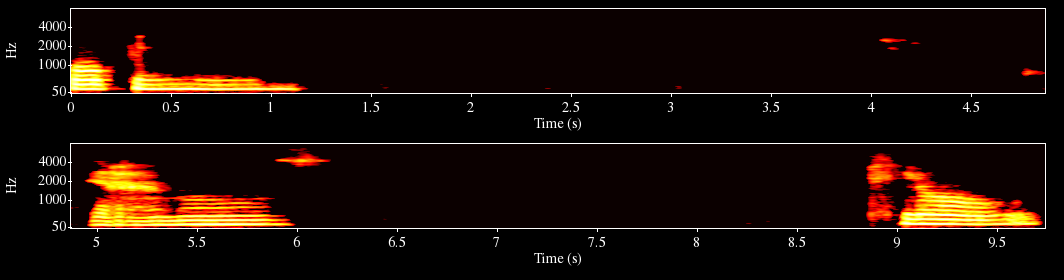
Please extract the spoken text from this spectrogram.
Open, Cerramos, close,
